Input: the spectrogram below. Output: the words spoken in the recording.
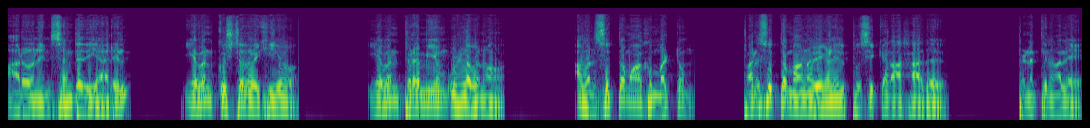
ஆரோனின் சந்ததியாரில் எவன் குஷ்டரோகியோ எவன் பிரமியம் உள்ளவனோ அவன் சுத்தமாகும் மட்டும் பரிசுத்தமானவைகளில் புசிக்கலாகாது. பிணத்தினாலே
